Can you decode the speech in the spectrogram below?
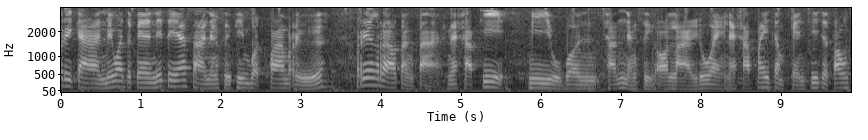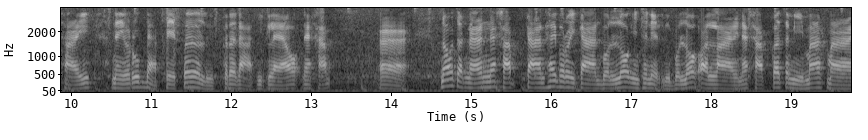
บริการไม่ว่าจะเป็นนิตยสารหนังสือพิมพ์บทความหรือ เรื่องราวต่างๆนะครับที่มีอยู่บนชั้นหนังสือออนไลน์ด้วยนะครับไม่จำเป็นที่จะต้องใช้ในรูปแบบเปเปอร์หรือกระดาษอีกแล้วนะครับอ่านอกจากนั้นนะครับการให้บริการบนโลกอินเทอร์เน็ตหรือบนโลกออนไลน์นะครับก็จะมีมากมาย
